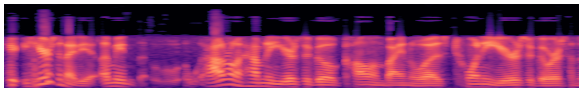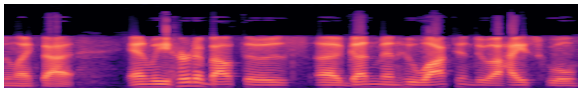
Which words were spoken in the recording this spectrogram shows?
here's an idea. I mean, I don't know how many years ago Columbine was, 20 years ago or something like that, and we heard about those uh, gunmen who walked into a high school,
